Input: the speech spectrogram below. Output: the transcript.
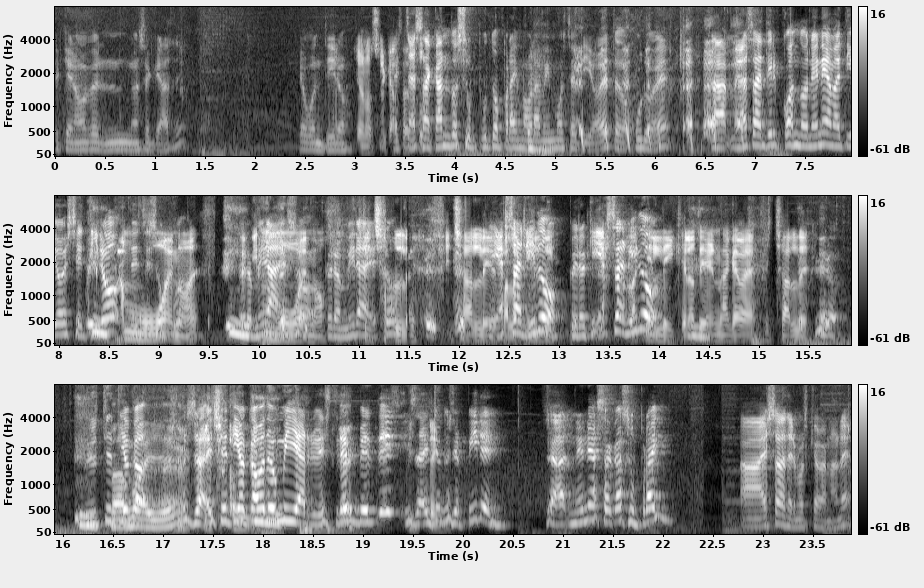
Es que no, no sé qué hace. Qué buen tiro. Yo no sé qué Está hacer. tú. sacando su puto prime ahora mismo este tío, eh, te lo juro, eh. O sea, me vas a decir cuando Nene ha metido ese tiro. Está desde muy bueno, eh. Pero mira Muy eso, bueno. pero mira eso. ficharle, Ficharle, Que ya ha salido, pero que ya ha salido. Que no tiene nada que ver, ficharle. Pero este tío, acaba, ahí, eh. o sea, este tío acaba de humillarles tres veces y se ha dicho que se piren. O sea, Nene ha sacado su prime. Ah, esa la tenemos que ganar, eh.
